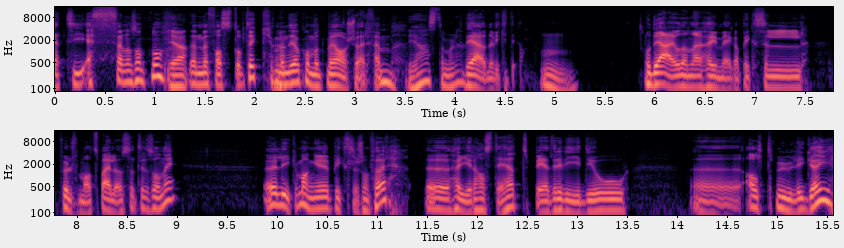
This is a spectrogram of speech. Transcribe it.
E10F eller noe sånt, nå. Ja. den med fast optikk. Men de har kommet med A7R5. Ja, stemmer det. Det er jo det viktige. Mm. Og det er jo den der høymegapixel fullformat speilløse til Sony. Eh, Like mange piksler som før. Eh, Høyere hastighet, bedre video. eh, Alt mulig gøy.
